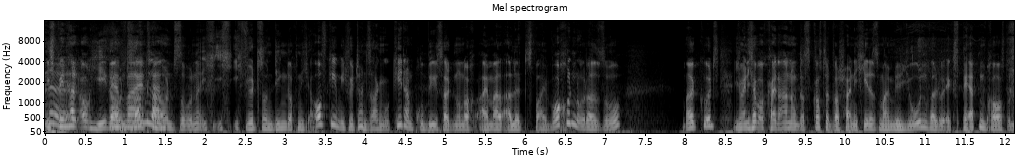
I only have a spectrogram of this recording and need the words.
ich bin halt auch Jäger und. Sammler und so, ne? Ich, ich, ich würde so ein Ding doch nicht aufgeben. Ich würde dann sagen, okay, dann probiere ich es halt nur noch einmal alle zwei Wochen oder so. Mal kurz. Ich meine, ich habe auch keine Ahnung, das kostet wahrscheinlich jedes Mal Millionen, weil du Experten brauchst und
